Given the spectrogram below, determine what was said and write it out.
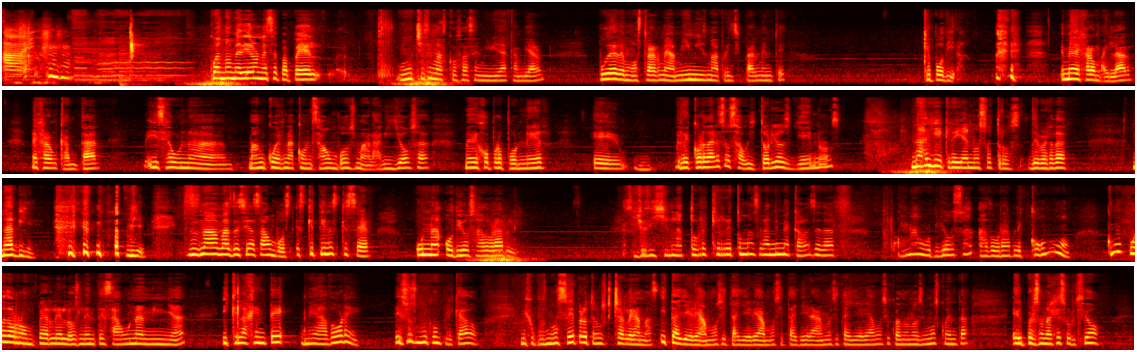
Cuando me dieron ese papel, muchísimas cosas en mi vida cambiaron. Pude demostrarme a mí misma principalmente que podía. me dejaron bailar, me dejaron cantar, hice una mancuerna con soundbox maravillosa, me dejó proponer, eh, recordar esos auditorios llenos. Nadie creía en nosotros, de verdad. Nadie. Nadie. Entonces nada más decías a ambos, es que tienes que ser una odiosa adorable. Y yo dije, en la torre, qué reto más grande me acabas de dar. Una odiosa adorable, ¿cómo? ¿Cómo puedo romperle los lentes a una niña y que la gente me adore? Eso es muy complicado. Me dijo, pues no sé, pero tenemos que echarle ganas. Y tallereamos, y tallereamos, y tallereamos, y tallereamos. Y cuando nos dimos cuenta, el personaje surgió.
